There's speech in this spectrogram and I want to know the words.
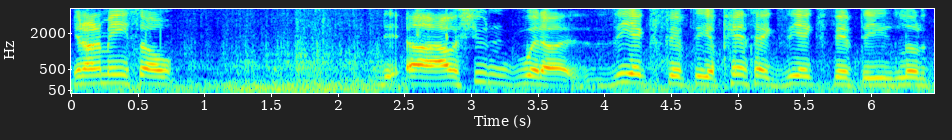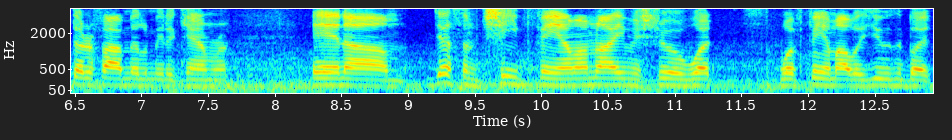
You know what I mean? So uh, I was shooting with a ZX50, a Pentax ZX50, little 35 millimeter camera, and um, just some cheap film. I'm not even sure what what film I was using, but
